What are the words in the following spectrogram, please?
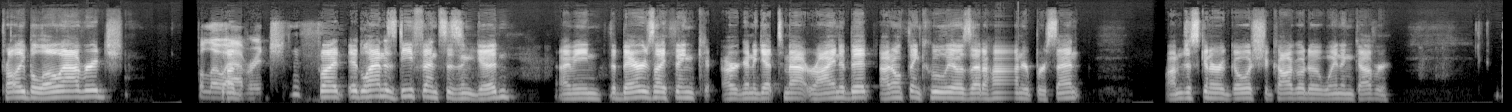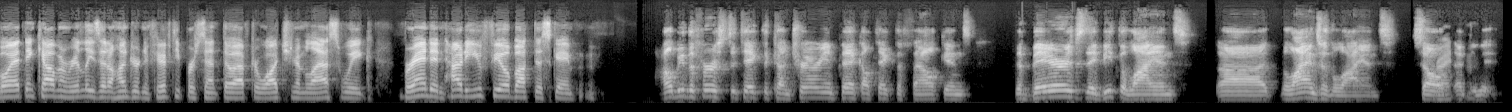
probably below average, Below But- average. but Atlanta's defense isn't good. I mean, the Bears, I think, are going to get to Matt Ryan a bit. I don't think Julio's at 100%. I'm just going to go with Chicago to win and cover. Boy, I think Calvin Ridley's at 150% though after watching him last week. Brandon, how do you feel about this game? I'll be the first to take the contrarian pick. I'll take the Falcons. The Bears, they beat the Lions. Uh, the Lions are the Lions. So Right. I mean, it,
